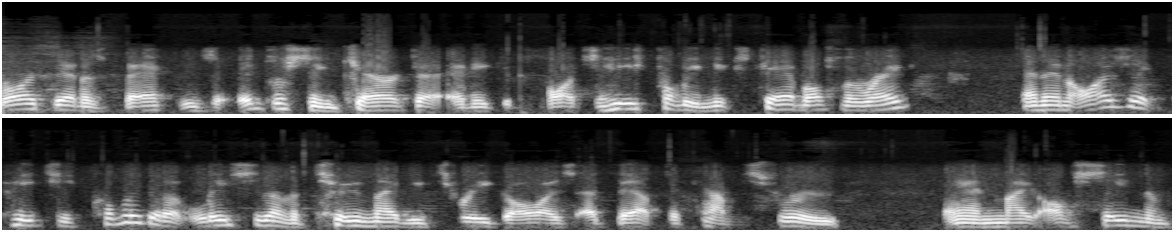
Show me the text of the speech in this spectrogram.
right down his back. He's an interesting character, and he can fight. So he's probably next cab off the rank. And then Isaac Peach has probably got at least another two, maybe three guys about to come through. And mate, I've seen them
